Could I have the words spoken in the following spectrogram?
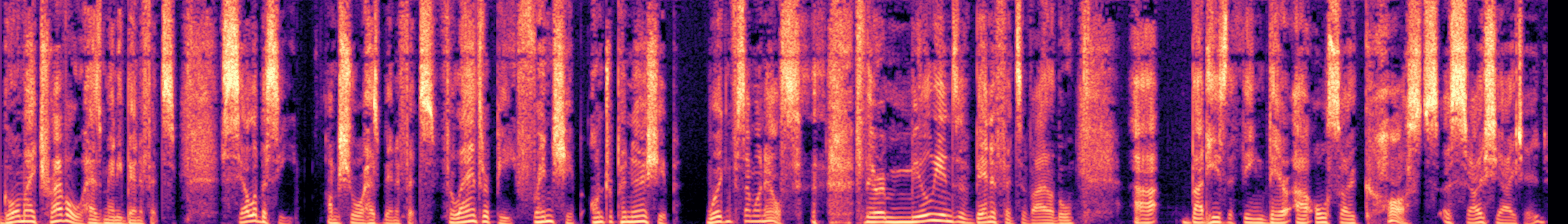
gourmet travel has many benefits. Celibacy, I'm sure, has benefits. Philanthropy, friendship, entrepreneurship, working for someone else. there are millions of benefits available. Uh, but here's the thing there are also costs associated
